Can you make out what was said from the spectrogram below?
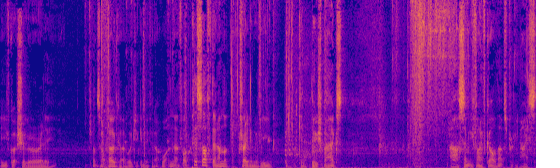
You've got sugar already. Do you want some cocoa? What would you give me for that? What? No, I'll piss off then. I'm not trading with you, you douchebags. Oh, 75 gold. That's pretty nice.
